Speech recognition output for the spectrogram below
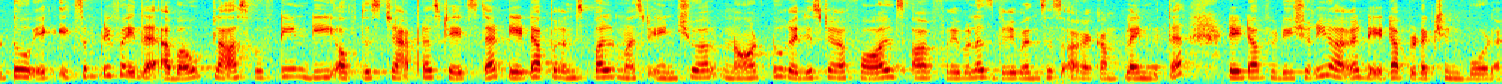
To exemplify the above, class 15D of this chapter states that data principal must ensure not to register a false or frivolous grievances or a complaint with a data fiduciary or a data protection board.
